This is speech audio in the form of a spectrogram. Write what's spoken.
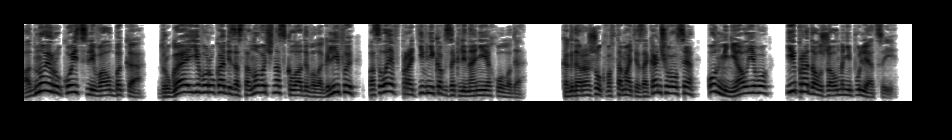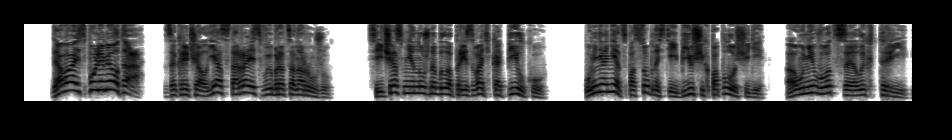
одной рукой сливал БК. Другая его рука безостановочно складывала глифы, посылая в противников заклинание холода. Когда рожок в автомате заканчивался, он менял его и продолжал манипуляции. «Давай с пулемета!» – закричал я, стараясь выбраться наружу. Сейчас мне нужно было призвать копилку. У меня нет способностей, бьющих по площади, а у него целых три.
